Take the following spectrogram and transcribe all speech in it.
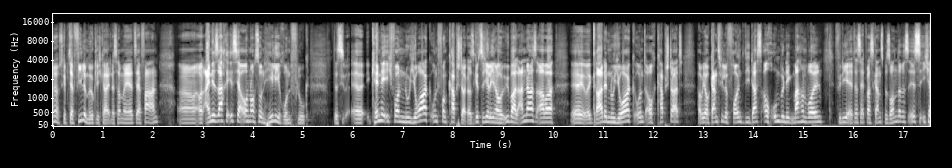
Ja, es gibt ja viele Möglichkeiten, das haben wir jetzt erfahren. Und eine Sache ist ja auch noch so ein Heli-Rundflug. Das äh, kenne ich von New York und von Kapstadt. Also es gibt sicherlich noch überall anders, aber äh, gerade New York und auch Kapstadt habe ich auch ganz viele Freunde, die das auch unbedingt machen wollen, für die das etwas ganz Besonderes ist. Ich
